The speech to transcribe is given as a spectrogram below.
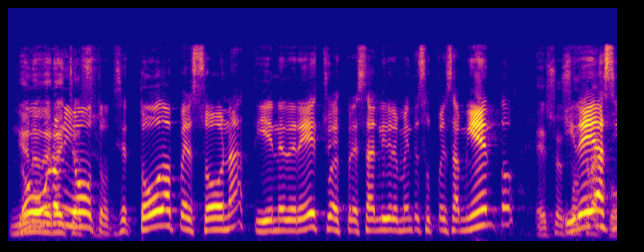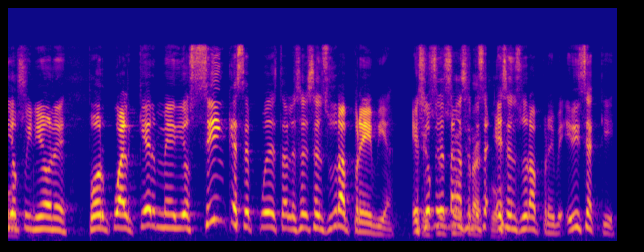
no uno ni otro, dice, toda persona tiene derecho a expresar libremente sus pensamientos, es ideas y cosa. opiniones por cualquier medio sin que se pueda establecer censura previa. Eso, Eso que es están haciendo otra es- cosa. censura previa. Y dice aquí,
